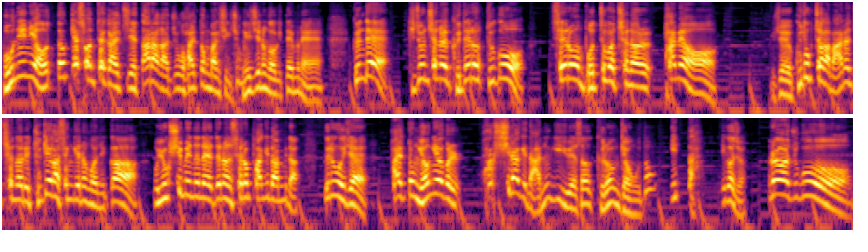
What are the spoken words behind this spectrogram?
본인이 어떻게 선택할지에 따라 가지고 활동 방식이 정해지는 거기 때문에 근데 기존 채널 그대로 두고 새로운 버튜버 채널 파면 이제 구독자가 많은 채널이 두 개가 생기는 거니까 뭐 욕심 있는 애들은 새로 파기도 합니다. 그리고 이제 활동 영역을 확실하게 나누기 위해서 그런 경우도 있다. 이거죠. 그래가지고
